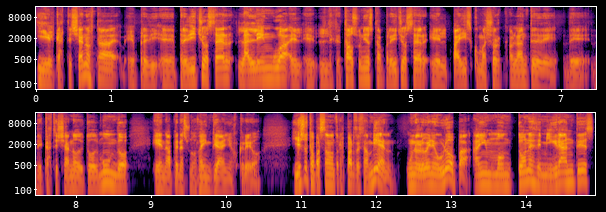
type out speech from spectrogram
y el castellano está eh, eh, predicho a ser la lengua, Estados Unidos está predicho a ser el país con mayor hablante de, de- de castellano de todo el mundo en apenas unos 20 años, creo. Y eso está pasando en otras partes también. Uno lo ve en Europa. Hay montones de migrantes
